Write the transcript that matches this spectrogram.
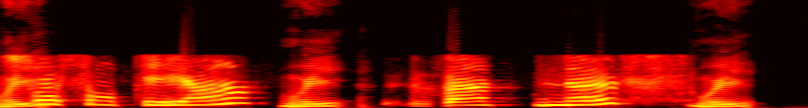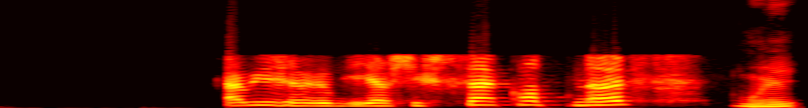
Oui, 61 oui, 29... oui, Ah oui, j'avais oublié un chiffre. 59 oui.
